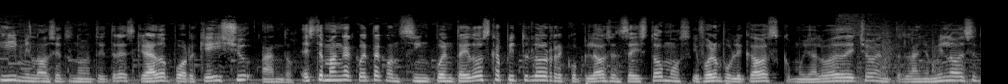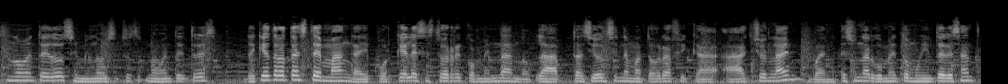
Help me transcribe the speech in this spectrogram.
y 1993, creado por Keishu Ando. Este manga cuenta con 52 capítulos recopilados en 6 tomos y fueron publicados como ya lo he dicho, entre el año 1992 y 1993. ¿De qué trata este manga y por qué les estoy recomendando la adaptación cinematográfica a Action Line? Bueno, es un argumento muy interesante.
